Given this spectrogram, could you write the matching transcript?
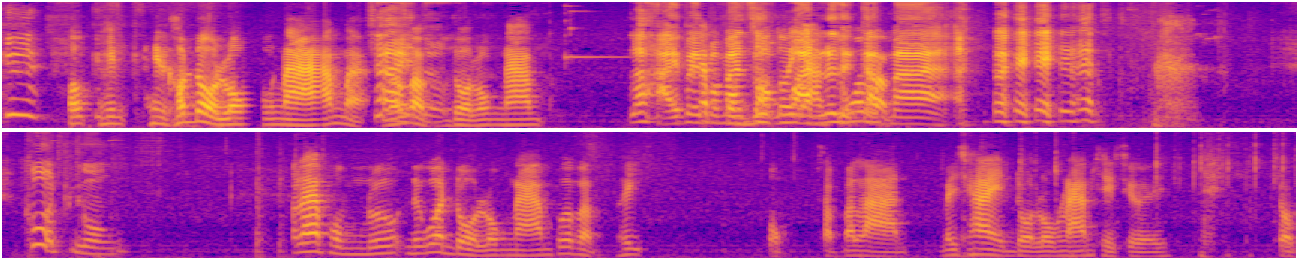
คือเขาเห็นเห็นเขาโดดลงน้ำอะใช่แล้วแบบโดดลงน้ำแล้วหายไปประมาณแต่ผมสดูองตัววัอนย่างแล้วถึงว่ากลับแบบมาโคตรงง ตอนแรกผมรู้นึกว่าโดดลงน้ำเพื่อแบบเฮ้ยตบสับประหลาดไม่ใช่โดดลงน้ำเฉยๆจบ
